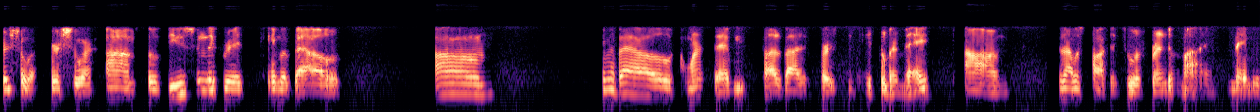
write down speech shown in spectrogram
For sure, for sure. Um, so Views from the Grits came about. Um, came about. I want to say we thought about it first in April or May. Um, because I was talking to a friend of mine named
